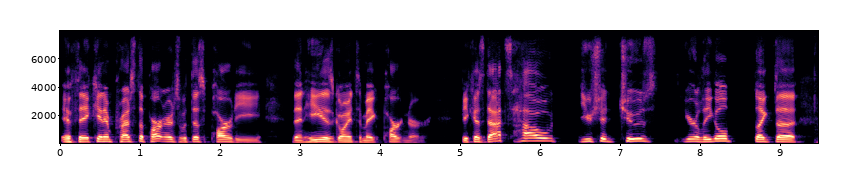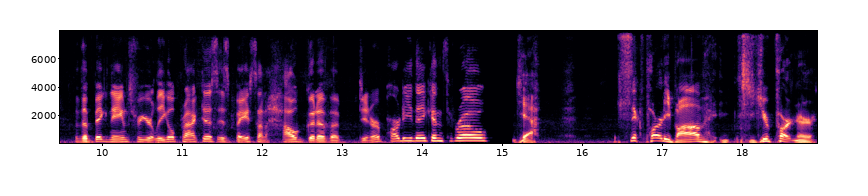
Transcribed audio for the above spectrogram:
if they can impress the partners with this party, then he is going to make partner because that's how you should choose your legal like the the big names for your legal practice is based on how good of a dinner party they can throw. yeah. Sick party, Bob. Your partner.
